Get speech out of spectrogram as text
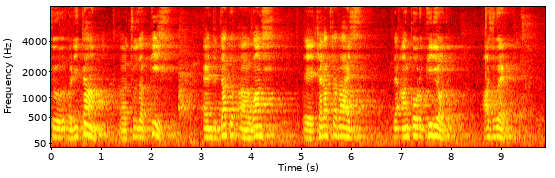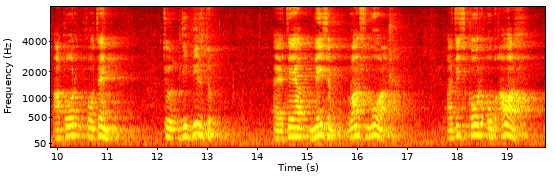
to return uh, to the peace and that uh, once uh, characterized the Angkor period as well, a call for them to rebuild uh, their nation once more. This call of ours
